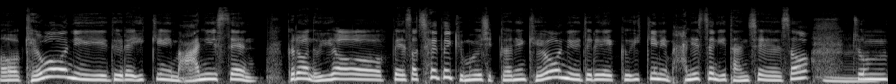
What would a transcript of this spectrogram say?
어 개원이들의 입김이 많이 센 그런 의협에서 최대 규모의 집단인 개원이들의 그 입김이 많이 센 이 단체에서 음. 좀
